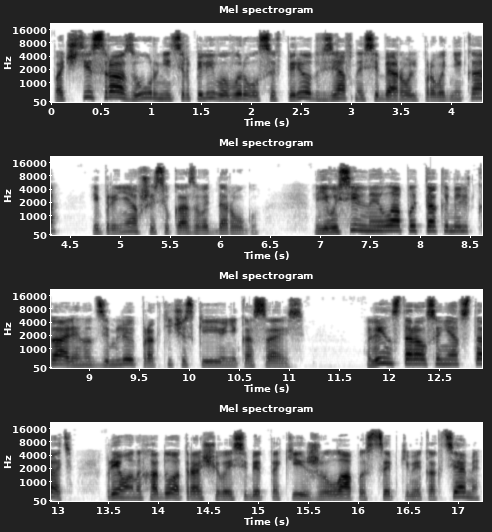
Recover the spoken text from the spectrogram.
Почти сразу Ур нетерпеливо вырвался вперед, взяв на себя роль проводника и принявшись указывать дорогу. Его сильные лапы так и мелькали над землей, практически ее не касаясь. Лин старался не отстать, прямо на ходу отращивая себе такие же лапы с цепкими когтями,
